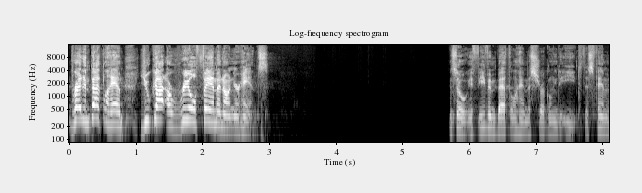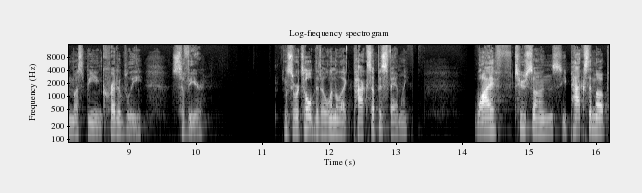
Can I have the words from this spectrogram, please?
bread in Bethlehem, you got a real famine on your hands. And so, if even Bethlehem is struggling to eat, this famine must be incredibly severe. And so, we're told that Elimelech packs up his family, wife, two sons, he packs them up,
